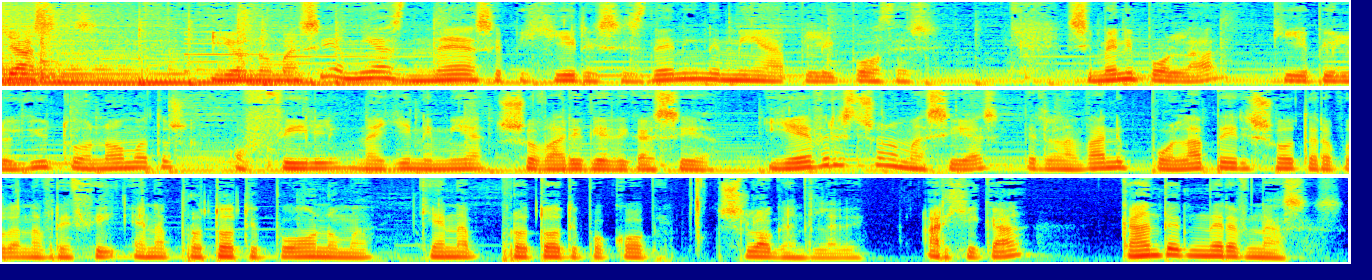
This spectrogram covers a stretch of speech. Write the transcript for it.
Γεια σας! Η ονομασία μιας νέας επιχείρησης δεν είναι μια απλή υπόθεση. Σημαίνει πολλά και η επιλογή του ονόματος οφείλει να γίνει μια σοβαρή διαδικασία. Η εύρεση της ονομασίας περιλαμβάνει πολλά περισσότερα από το να βρεθεί ένα πρωτότυπο όνομα και ένα πρωτότυπο copy, σλόγκαν δηλαδή. Αρχικά, κάντε την έρευνά σας.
